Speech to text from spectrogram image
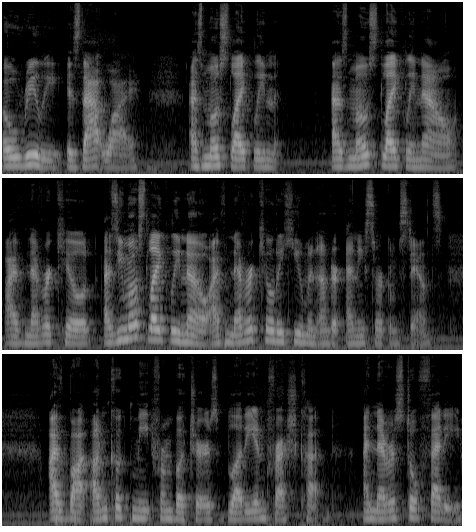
Oh, really? Is that why? As most likely, as most likely now, I've never killed. As you most likely know, I've never killed a human under any circumstance. I've bought uncooked meat from butchers, bloody and fresh cut. I never stole fetty,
